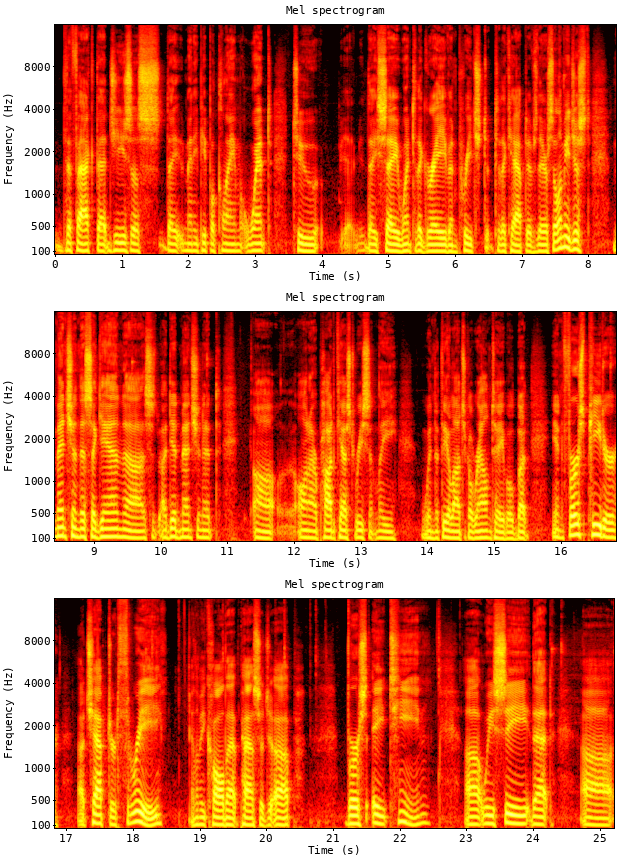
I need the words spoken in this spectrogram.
the fact that Jesus, they, many people claim, went to, they say, went to the grave and preached to the captives there. So let me just mention this again. Uh, I did mention it uh, on our podcast recently when the theological roundtable, but in 1 Peter uh, chapter 3, and let me call that passage up, verse 18, uh, we see that uh,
